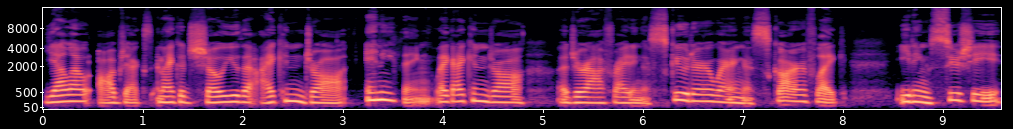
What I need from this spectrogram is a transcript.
yell out objects and I could show you that I can draw anything. Like I can draw a giraffe riding a scooter, wearing a scarf, like eating sushi.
